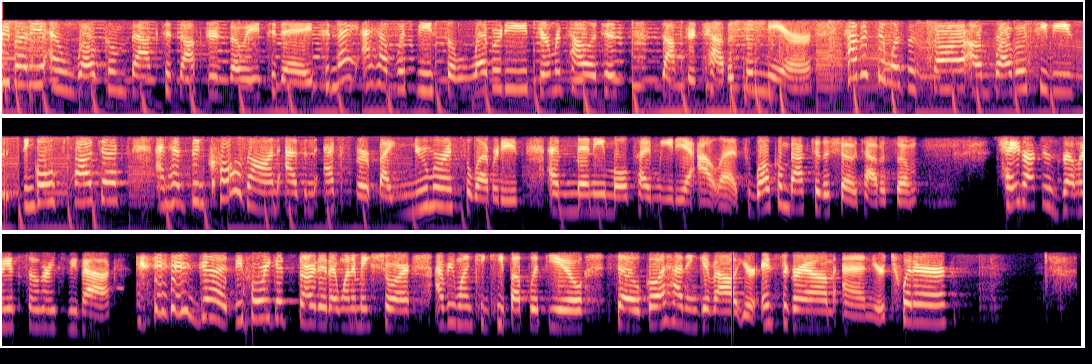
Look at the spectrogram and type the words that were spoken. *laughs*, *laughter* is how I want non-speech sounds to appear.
Everybody, and welcome back to Dr. Zoe today. Tonight, I have with me celebrity dermatologist Dr. Tabasum Mir. Tabasum was a star on Bravo TV's The Singles Project and has been called on as an expert by numerous celebrities and many multimedia outlets. Welcome back to the show, Tabasum. Hey, Dr. Zoe, it's so great to be back. *laughs* Good. Before we get started, I want to make sure everyone can keep up with you. So go ahead and give out your Instagram and your Twitter.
